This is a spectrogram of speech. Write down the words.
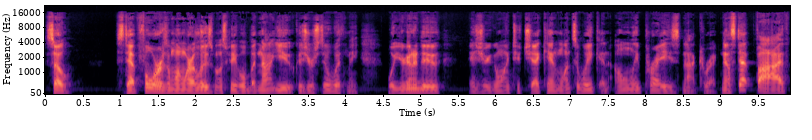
So Step four is the one where I lose most people, but not you because you're still with me. What you're going to do is you're going to check in once a week and only praise not correct. Now, step five,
